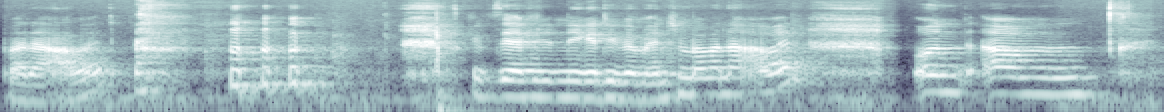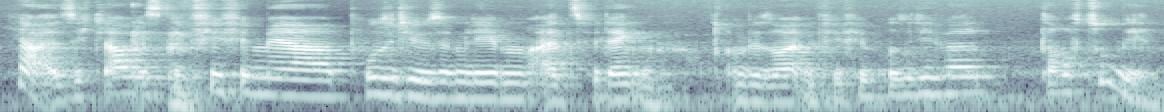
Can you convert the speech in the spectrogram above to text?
bei der Arbeit. es gibt sehr viele negative Menschen bei meiner Arbeit. Und ähm, ja, also ich glaube, es gibt viel, viel mehr Positives im Leben, als wir denken. Und wir sollten viel, viel positiver darauf zugehen.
